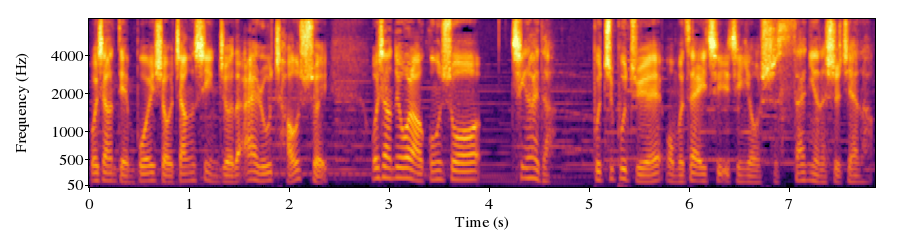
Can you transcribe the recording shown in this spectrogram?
我想点播一首张信哲的《爱如潮水》，我想对我老公说，亲爱的，不知不觉我们在一起已经有十三年的时间了。”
